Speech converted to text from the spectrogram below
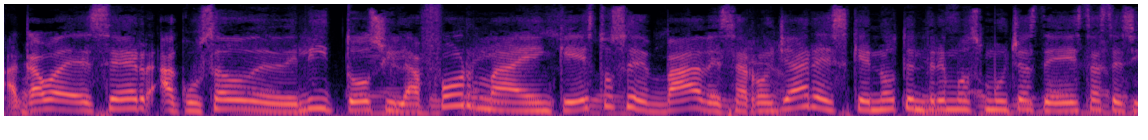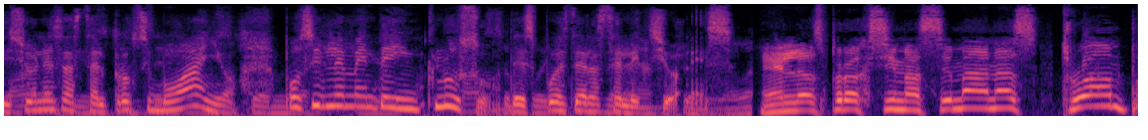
Acaba de ser acusado acusado de delitos y la forma en que esto se va a desarrollar es que no tendremos muchas de estas decisiones hasta el próximo año, posiblemente incluso después de las elecciones. En las próximas semanas, Trump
